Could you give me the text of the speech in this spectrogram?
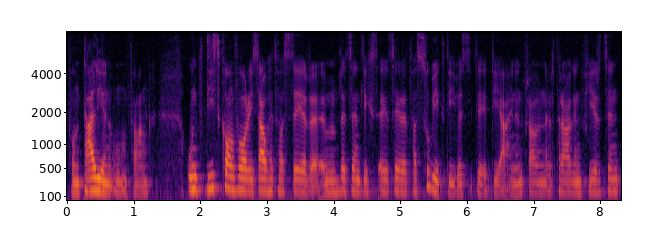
von Taillenumfang. Und Diskomfort ist auch etwas sehr, ähm, letztendlich sehr, sehr, etwas Subjektives. Die, die, einen Frauen ertragen 14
